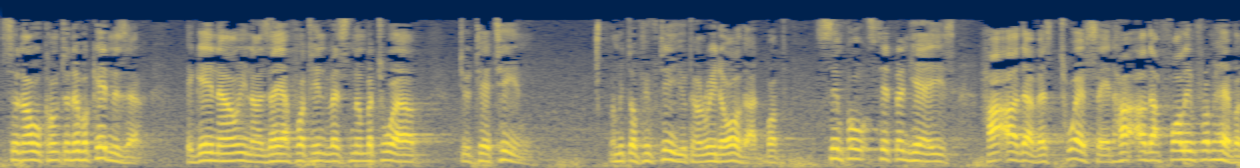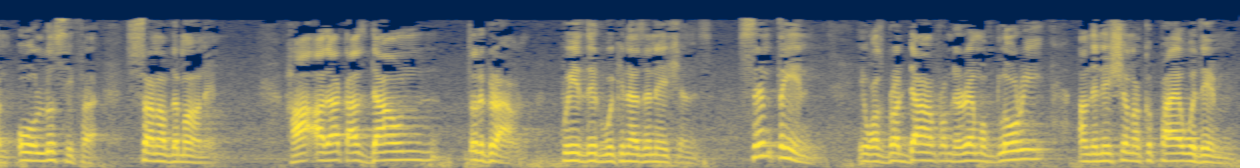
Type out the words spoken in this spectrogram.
So now we come to Nebuchadnezzar. Again now in Isaiah 14 verse number 12 to 13. To 15 you can read all that, but simple statement here is, how other, verse 12 said, how other falling from heaven, O Lucifer, son of the morning. How other cast down to the ground, created wickedness the nations. Same thing. He was brought down from the realm of glory and the nation occupied with him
